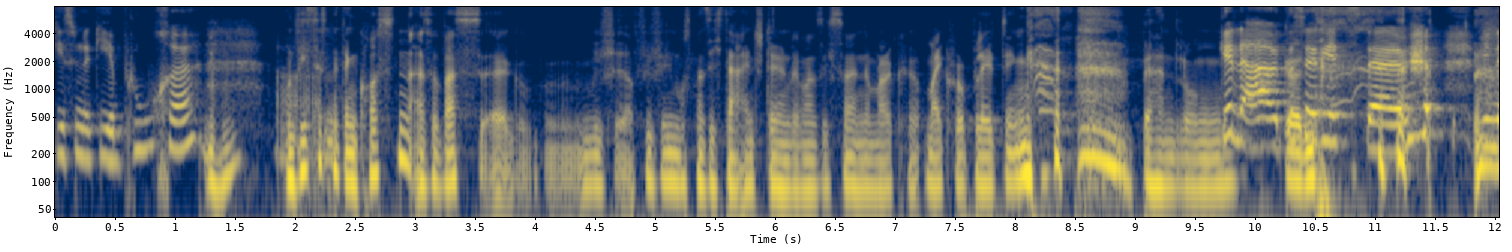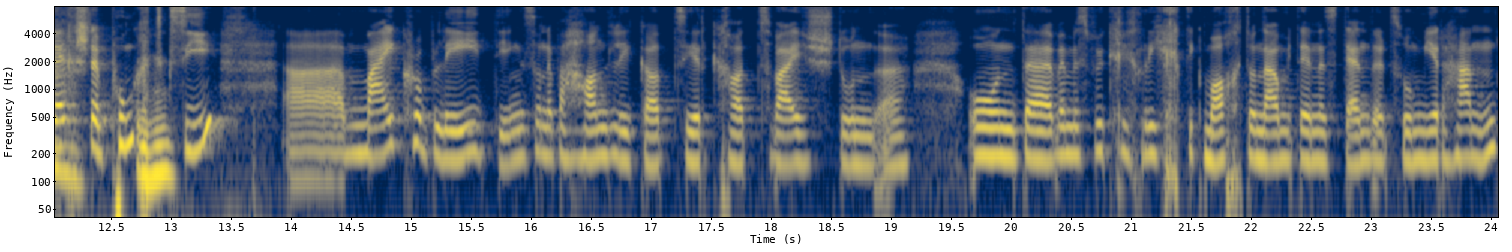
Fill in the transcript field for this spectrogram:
die Synergien brauchen. Mhm. Und wie ist das mit den Kosten? Also was, äh, wie, viel, auf wie viel muss man sich da einstellen, wenn man sich so eine Micro Microblading-Behandlung Genau, das wäre jetzt äh, mein nächster Punkt mhm. gewesen. Äh, Microblading, so eine Behandlung geht circa zwei Stunden. Und äh, wenn man es wirklich richtig macht und auch mit den Standards, die wir haben,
